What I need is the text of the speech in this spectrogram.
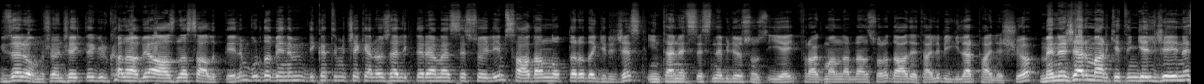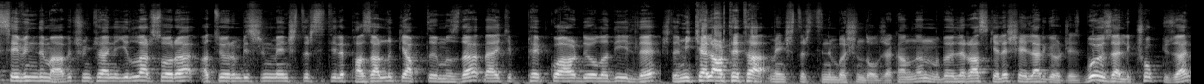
Güzel olmuş. Öncelikle Gürkan abi ağzına sağlık diyelim. Burada benim dikkatimi çeken özellikleri hemen size söyleyeyim. Sağdan notlara da gireceğiz. İnternet sitesinde biliyorsunuz EA fragmanlardan sonra daha detaylı bilgiler paylaşıyor. Menajer marketin geleceğine sevindim abi. Çünkü hani yıllar sonra atıyorum biz şimdi Manchester City ile pazarlık yaptığımızda belki Pep Guardiola değil de işte Mikel Arteta Manchester City'nin başında olacak anladın mı? Böyle rastgele şeyler göreceğiz. Bu özellik çok güzel.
